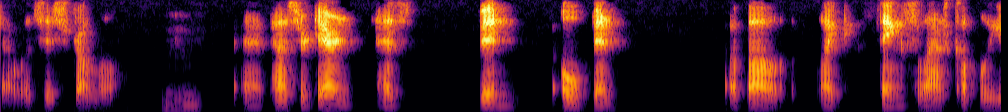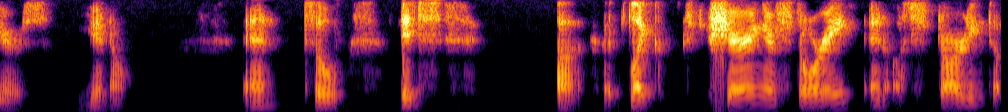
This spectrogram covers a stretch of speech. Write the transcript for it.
that was his struggle. hmm And Pastor Darrin has been open about like things the last couple of years, Yeah. you know, and so it's uh, like sharing your story and starting to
